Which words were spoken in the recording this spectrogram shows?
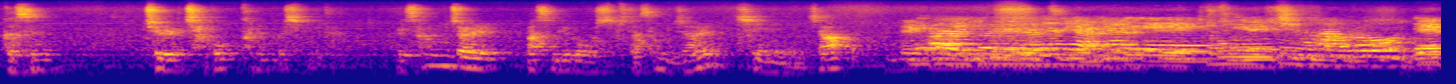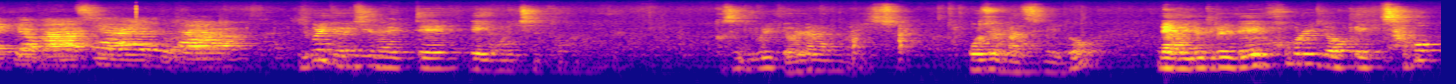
그것은 죄를 자복하는 것입니다. 우리 3절 말씀 읽어보십시다. 3절 시작 내가 아니할 때에 종일 신음함으로 내 뼈가 체하였도다. 입을 열질할 때 내 영혼이 진동합니다. 그것은 입을 열라는 말이죠. 5절 말씀에도 내가 이르기를 내 허물을 여호와께 자복하리라.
